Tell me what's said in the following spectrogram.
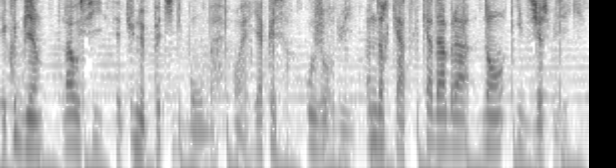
Écoute bien, là aussi, c'est une petite bombe. Ouais, il a que ça. Aujourd'hui, Undercat, Cadabra dans It's Just Music.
